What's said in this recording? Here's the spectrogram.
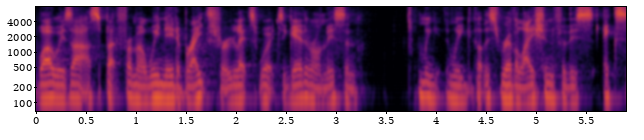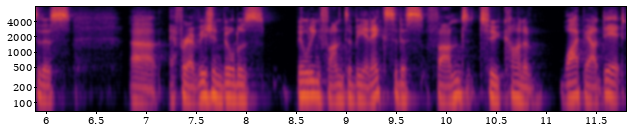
woe is us, but from a we need a breakthrough. Let's work together on this. And we, we got this revelation for this Exodus, uh, for our Vision Builders Building Fund to be an Exodus fund to kind of wipe our debt.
